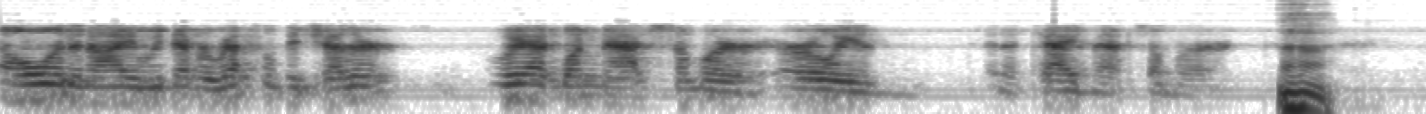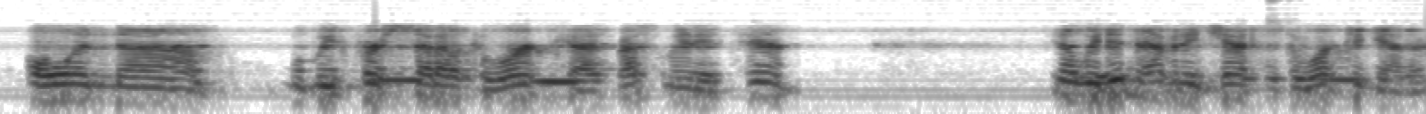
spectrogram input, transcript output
Owen and I, we never wrestled each other. We had one match somewhere early in, in a tag match somewhere. Uh huh. Owen, uh, when we first set out to work at WrestleMania 10, you know, we didn't have any chances to work together.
